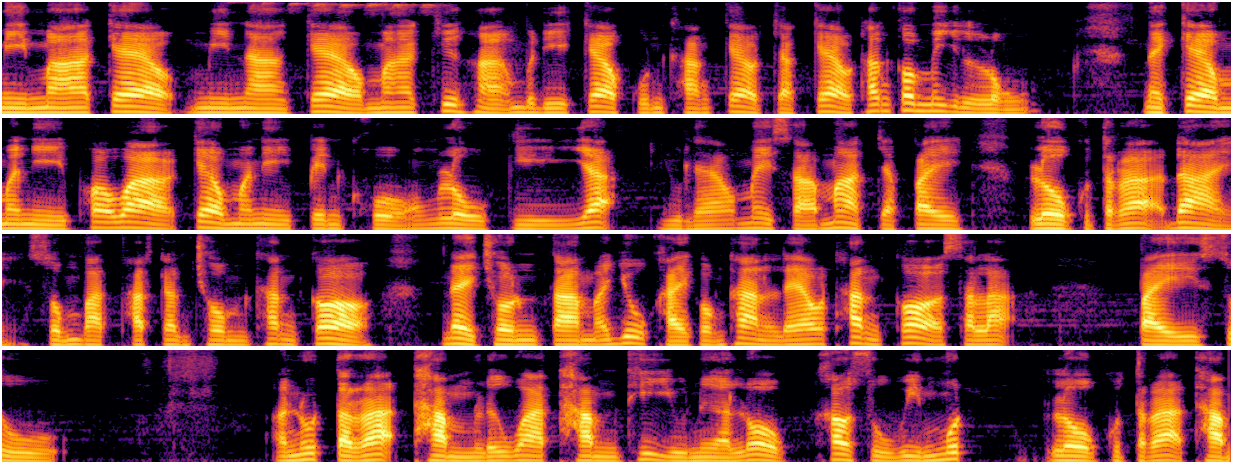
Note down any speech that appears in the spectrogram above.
มีม้าแก้ว มีนางแก้วมาคือหางบดีแก้วขุนคางแก้วจากแก้วท่านก็ไม่หลงในแก้วมณี เพราะว่าแก้วมณีเป็นของโลกียะอยู่แล้วไม่สามารถจะไปโลกุตระได้ สมบัติพัดกันชมท่านก็ได้ชนตามอายุไขของท่านแล้วท่านก็สละไปสู่ นุตตรธรรม หรือว่าธรรมที่อยู่เหนือโลกเข้าสู่วิมุตตโลกุตระธรรม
